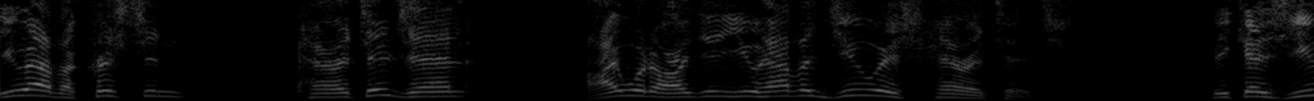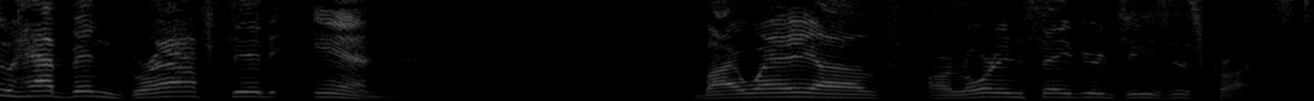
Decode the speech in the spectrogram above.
you have a Christian heritage, and I would argue you have a Jewish heritage because you have been grafted in by way of our Lord and Savior Jesus Christ.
